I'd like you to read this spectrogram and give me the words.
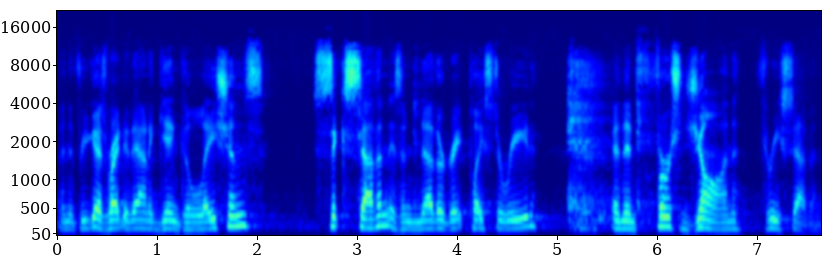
And then for you guys, write it down again. Galatians 6 7 is another great place to read. And then 1 John 3 7.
